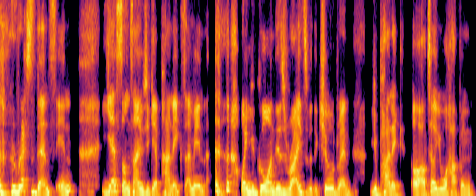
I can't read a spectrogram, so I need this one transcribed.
residence in. Yes, sometimes you get panics. I mean, when you go on these rides with the children, you panic. Oh, I'll tell you what happened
